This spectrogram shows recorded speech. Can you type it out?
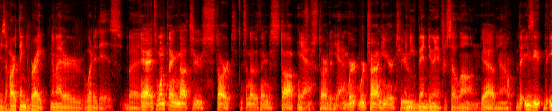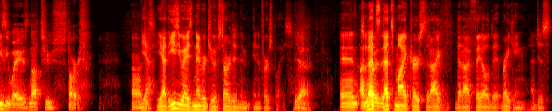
is a hard thing to break no matter what it is. But Yeah, it's one thing not to start. It's another thing to stop once Yeah, you've started. yeah. And we're we're trying here to and you've been doing it for so long. yeah. you know. The easy the easy way is not to start. Uh, Yeah, just- yeah. The easy way is never to have started in, in the first place. yeah. And I So know that's that, that's my curse that I that I failed at breaking. I just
